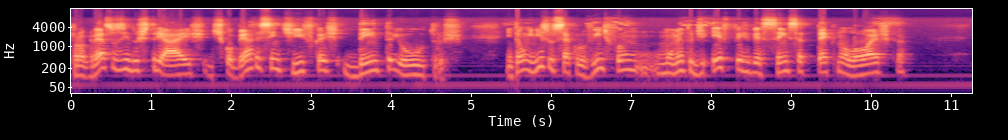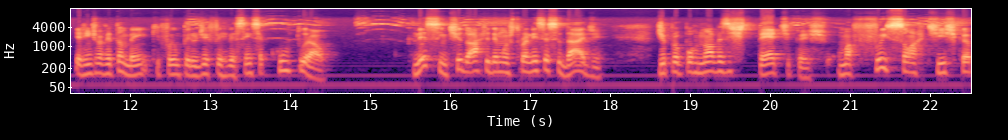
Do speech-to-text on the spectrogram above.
progressos industriais, descobertas científicas, dentre outros. Então, o início do século XX foi um, momento de efervescência tecnológica e a gente vai ver também que foi um período de efervescência cultural. Nesse sentido, a arte demonstrou a necessidade de propor novas estéticas, uma fruição artística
